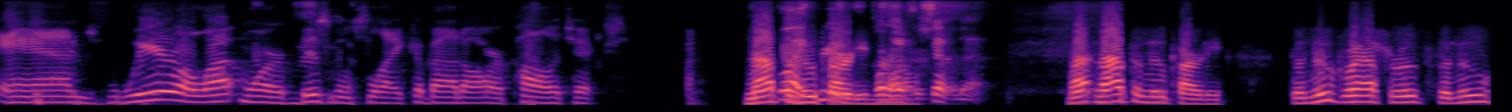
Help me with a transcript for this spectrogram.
and we're a lot more businesslike about our politics. not the Well, new party, one hundred percent with that. not not the new party, the new grassroots, the new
